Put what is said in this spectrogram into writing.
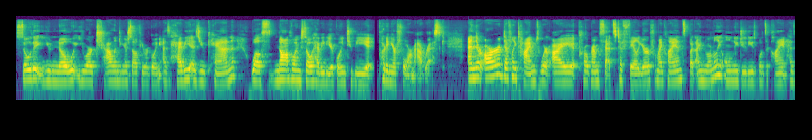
so that you know you are challenging yourself. You are going as heavy as you can whilst not going so heavy that you're going to be putting your form at risk. And there are definitely times where I program sets to failure for my clients, but I normally only do these once a client has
